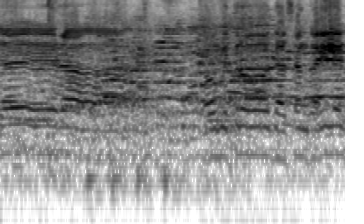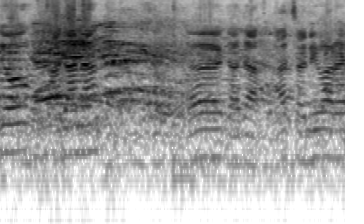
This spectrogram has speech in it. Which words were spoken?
જય મિત્રો દર્શન કરી લેજો દાદાના. જય દાદા. આજ શનિવારે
